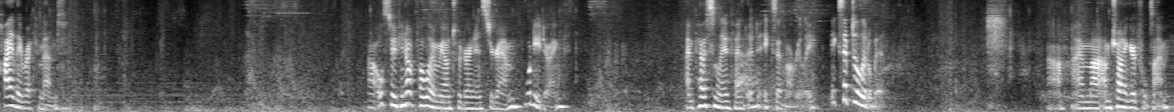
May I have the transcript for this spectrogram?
Highly recommend. Uh, also, if you're not following me on Twitter and Instagram, what are you doing? I'm personally offended, except not really. Except a little bit. Uh, I'm, uh, I'm trying to go full-time.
